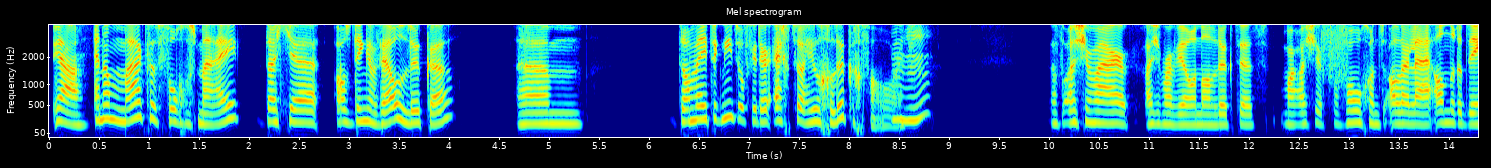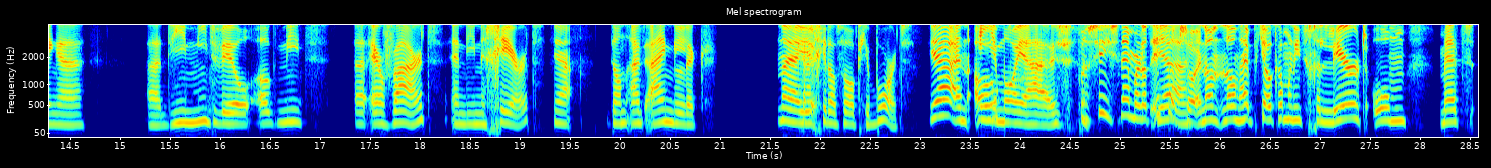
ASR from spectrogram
ja, En dan maakt het volgens mij dat je als dingen wel lukken, ehm, dan weet ik niet of je er echt zo heel gelukkig van wordt. Mhm. Dat als je, maar, als je maar wil en dan lukt het. Maar als je vervolgens allerlei andere dingen eh, die je niet wil, ook niet eh, ervaart en die negeert, Ja. dan uiteindelijk Nou ja, je- krijg je dat wel op je bord. ja, en In ook, je mooie huis. Precies, nee, maar dat is Ja. ook zo. En dan, dan heb je ook helemaal niet geleerd om met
